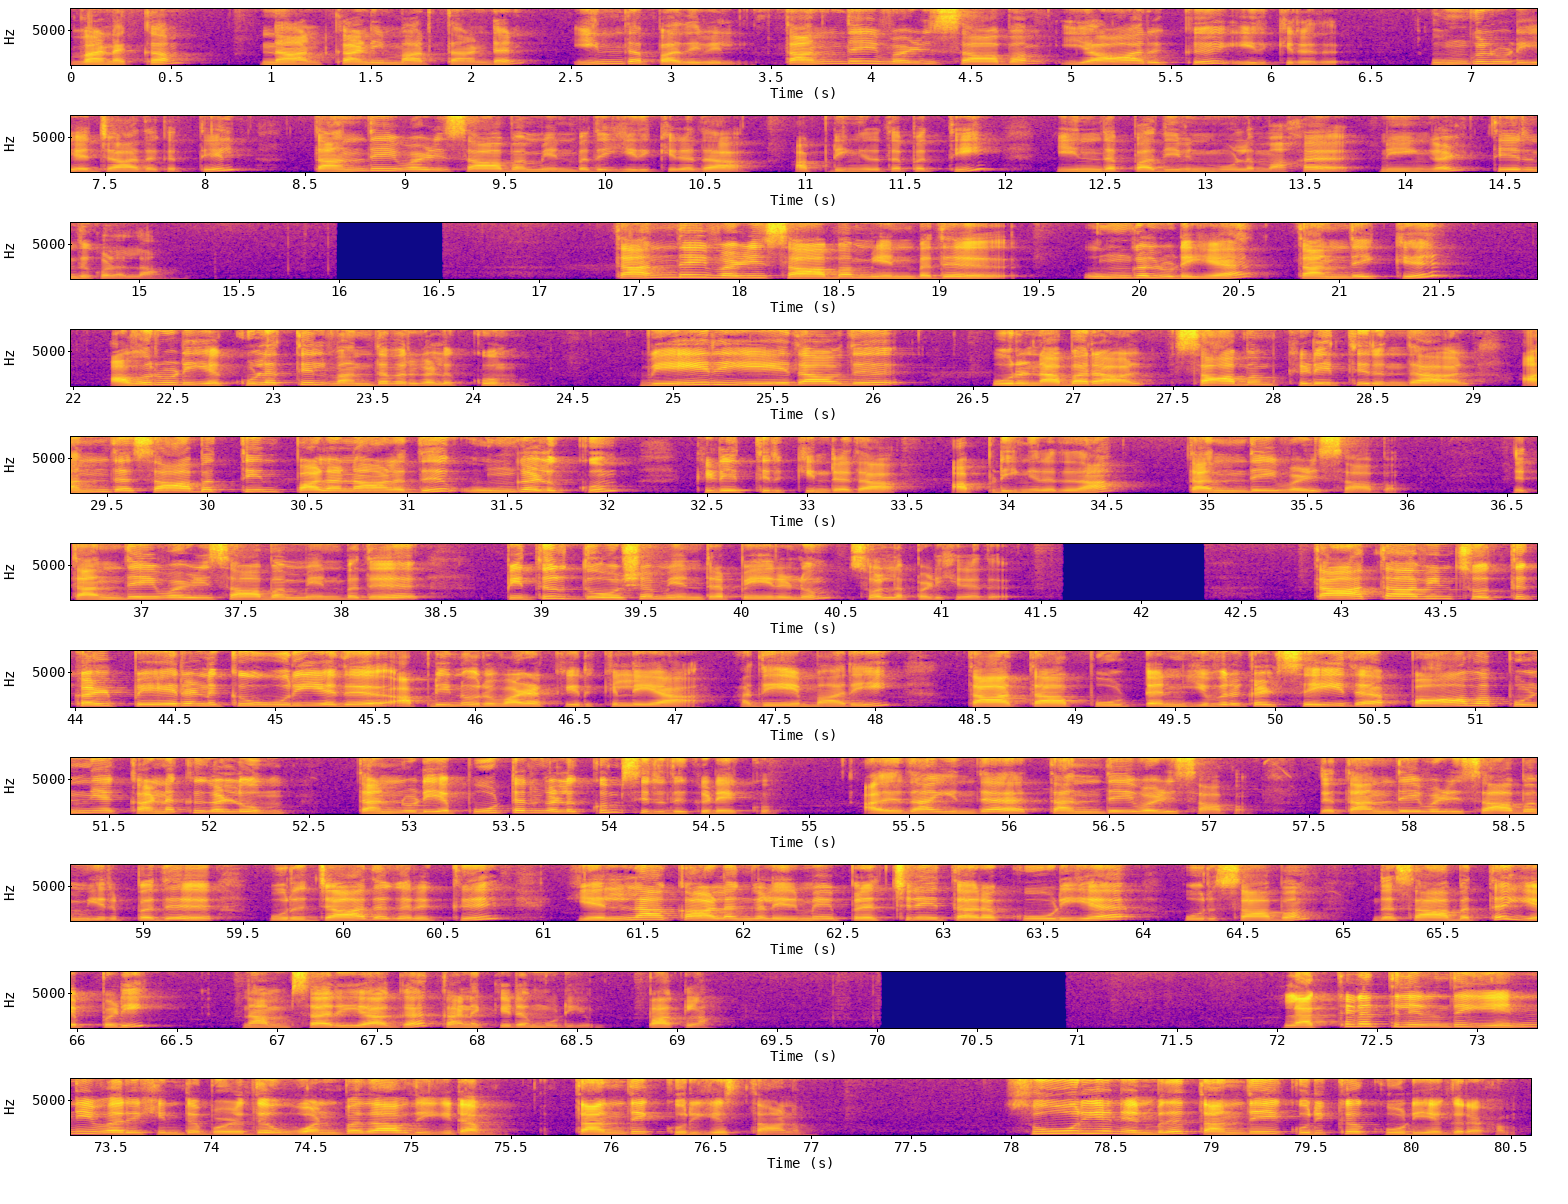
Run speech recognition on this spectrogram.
வணக்கம். நான் கனி மார்த்தாண்டன். இந்த பதிவில் தந்தை வழி சாபம் யாருக்கு இருக்கிறது? உங்களுடைய ஜாதகத்தில் தந்தை வழி சாபம் என்பது இருக்கிறதா? அப்படிங்கிறத பற்றி இந்த பதிவின் மூலமாக நீங்கள் தெரிந்து கொள்ளலாம். தந்தை வழி சாபம் என்பது உங்களுடைய தந்தைக்கு அவருடைய குலத்தில் வந்தவர்களுக்கும் வேறு ஏதாவது ஒரு நபரால் சாபம் கிடைத்திருந்தால் அந்த சாபத்தின் பலனானது உங்களுக்கும் கிடைத்திருக்கின்றதா? அப்படிங்கிறது தான் தந்தை வழி சாபம். இந்த தந்தை வழி சாபம் என்பது பிதிர்தோஷம் என்ற பெயரிலும் சொல்லப்படுகிறது. தாத்தாவின் சொத்துக்கள் பேரனுக்கு உரியது அப்படின்னு ஒரு வழக்கு இருக்கு இல்லையா? அதே மாதிரி தாத்தா பூட்டன் இவர்கள் செய்த பாவ புண்ணிய கணக்குகளும் தன்னுடைய பூட்டன்களுக்கும் சிறிது கிடைக்கும். அதுதான் இந்த தந்தை வழி சாபம். இந்த தந்தை வழி சாபம் இருப்பது ஒரு ஜாதகருக்கு எல்லா காலங்களிலுமே பிரச்சனை தரக்கூடிய ஒரு சாபம். இந்த சாபத்தை எப்படி நாம் சரியாக கணக்கிட முடியும்? பார்க்கலாம். லக்கணத்திலிருந்து எண்ணி வருகின்ற பொழுது ஒன்பதாவது இடம் தந்தைக்குரிய ஸ்தானம். சூரியன் என்பது தந்தையை குறிக்கக்கூடிய கிரகம்.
